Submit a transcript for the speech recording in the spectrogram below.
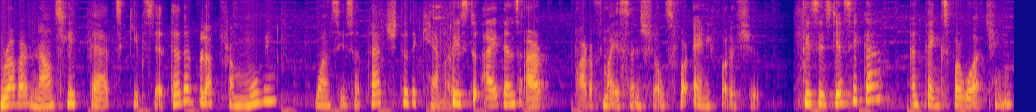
Rubber non-slip pads keeps the tether block from moving once it's attached to the camera. These two items are part of my essentials for any photo shoot. This is Jessica and thanks for watching.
